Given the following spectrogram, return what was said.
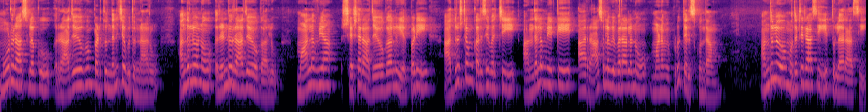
మూడు రాసులకు రాజయోగం పడుతుందని చెబుతున్నారు. అందులోనూ రెండు రాజయోగాలు మాలవ్య శశ రాజయోగాలు ఏర్పడి అదృష్టం కలిసి వచ్చి అందలం ఎక్కే ఆ రాసుల వివరాలను మనం ఇప్పుడు తెలుసుకుందాం. అందులో మొదటి రాశి తులారాశి.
